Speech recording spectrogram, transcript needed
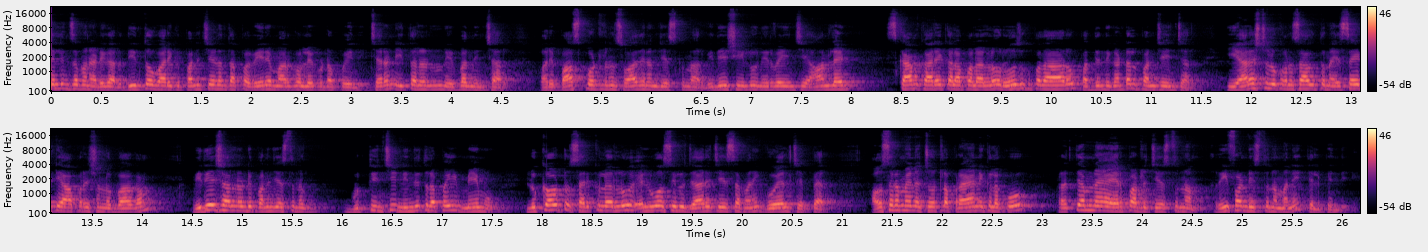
చెల్లించమని అడిగారు. దీంతో వారికి పనిచేయడం తప్ప వేరే మార్గం లేకుండా పోయింది. చరణ్ ఇతరులను నిర్బంధించారు. వారి పాస్పోర్ట్లను స్వాధీనం చేసుకున్నారు. విదేశీయులు నిర్వహించే ఆన్లైన్ స్కామ్ కార్యకలాపాలలో రోజుకు పదహారు పద్దెనిమిది గంటలు పనిచేయించారు. ఈ అరెస్టులు కొనసాగుతున్న ఎస్ఐటి ఆపరేషన్లో భాగం విదేశాల నుండి పనిచేస్తున్న గుర్తించి నిందితులపై మేము లుకౌట్ సర్క్యులర్లు ఎల్ఓసీలు జారీ చేశామని గోయల్ చెప్పారు. అవసరమైన చోట్ల ప్రయాణికులకు ప్రత్యామ్నాయ ఏర్పాట్లు చేస్తున్నాం రీఫండ్ ఇస్తున్నామని తెలిపింది.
